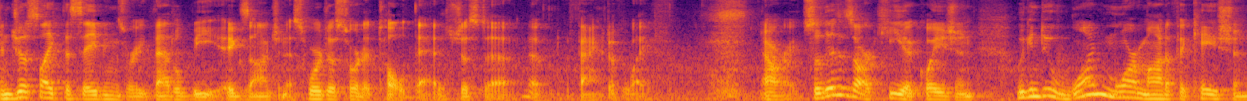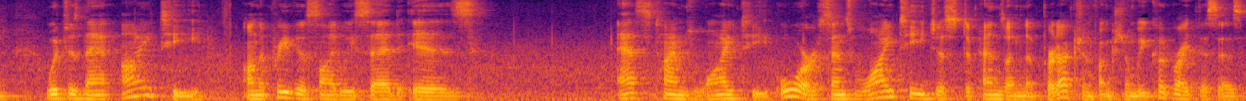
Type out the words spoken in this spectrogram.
And just like the savings rate, that'll be exogenous. We're just sort of told that. It's just a, a fact of life. All right, so this is our key equation. We can do one more modification, which is that IT, on the previous slide we said is S times YT, or since YT just depends on the production function, we could write this as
